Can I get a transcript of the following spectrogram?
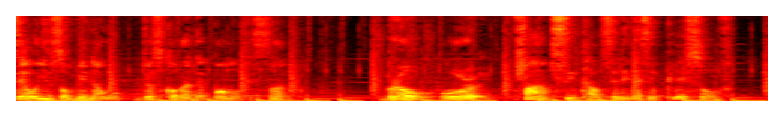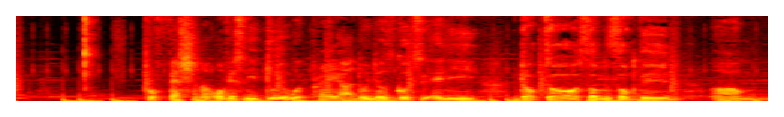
tell you something that will just cover the bum of his son, bro, or fam, seek counseling. There's a place of professional. Obviously, do it with prayer. Don't just go to any doctor or something, something. Um,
